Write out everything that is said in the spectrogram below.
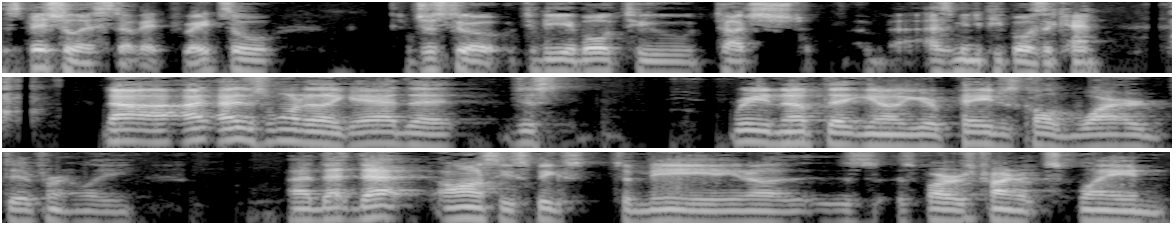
specialist of it, right? So just to to be able to touch as many people as I can. Now I, I just want to like add that just reading up that you know your page is called Wired Differently. Uh, that that honestly speaks to me, you know, as, as far as trying to explain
